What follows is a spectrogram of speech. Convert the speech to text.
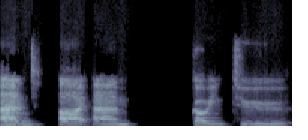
And I am going to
